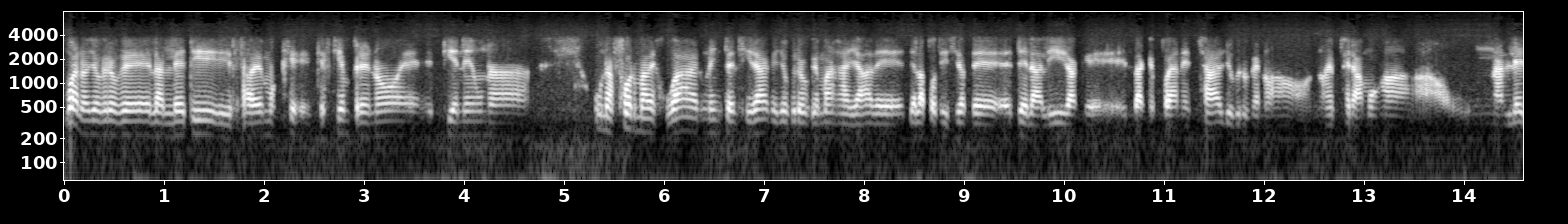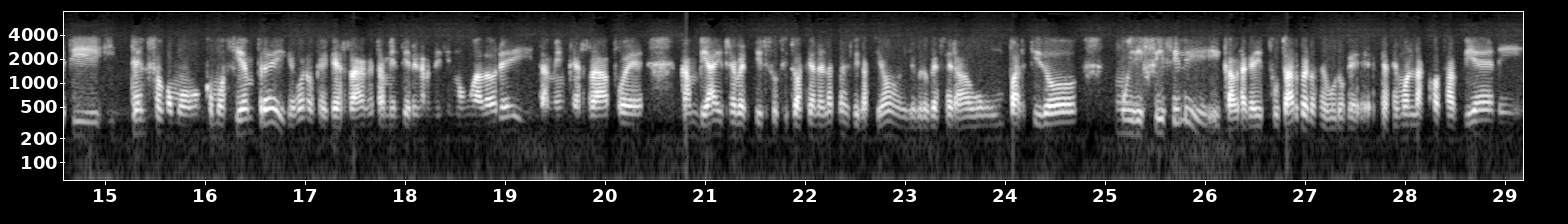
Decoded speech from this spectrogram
Bueno, yo creo que el Atleti sabemos que, que siempre no Eh, tiene una una forma de jugar, una intensidad que yo creo que más allá de, de la posición de, de la liga que en la que puedan estar, yo creo que no- nos esperamos a, a Atleti intenso como, como siempre y que bueno que querrá que también tiene grandísimos jugadores y también querrá pues cambiar y revertir su situación en la clasificación. Yo creo que será un partido muy difícil y, y que habrá que disputar, pero seguro que si hacemos las cosas bien y,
